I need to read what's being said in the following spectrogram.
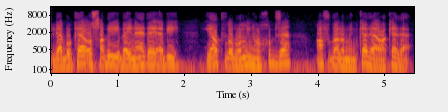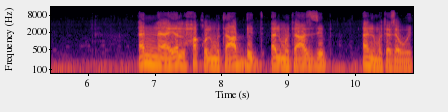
لبكاء الصبي بين يدي أبيه يطلب منه خبزا أفضل من كذا وكذا. أن يلحق المتعبد المتعذب المتزوج.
